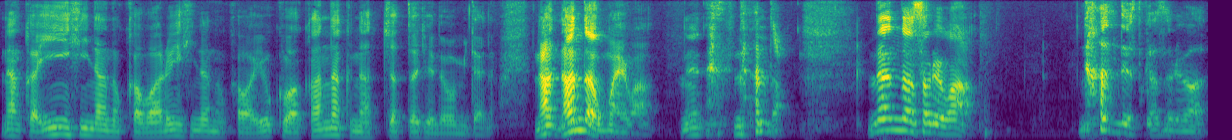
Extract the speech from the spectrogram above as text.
なんかいい日なのか悪い日なのかはよく分かんなくなっちゃったけどみたいな。ななんだお前は？ね？なんだ？なんだそれは？何ですか？それは。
